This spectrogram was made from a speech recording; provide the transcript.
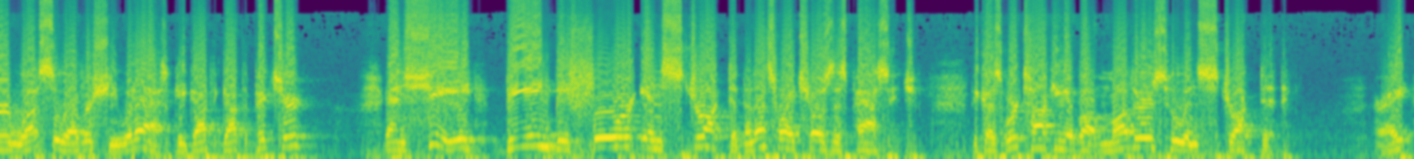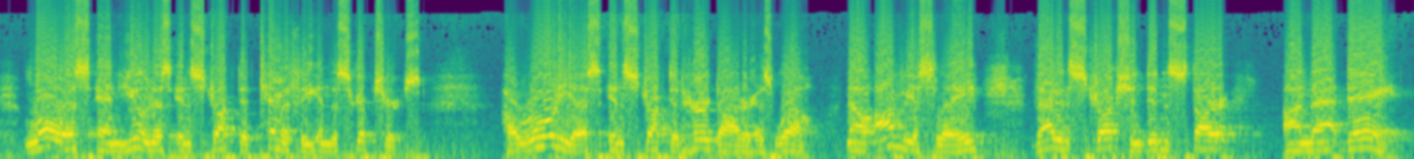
her whatsoever she would ask. He got the, got the picture? And she, being before instructed. Now that's why I chose this passage. Because we're talking about mothers who instructed. Right? Lois and Eunice instructed Timothy in the scriptures. Herodias instructed her daughter as well. Now, obviously, that instruction didn't start on that day.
